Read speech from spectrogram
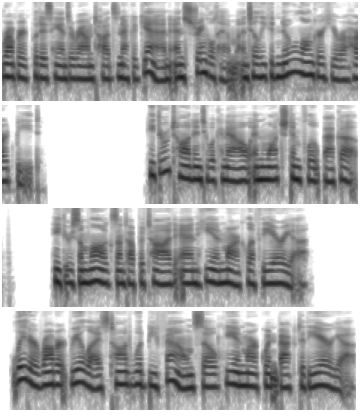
Robert put his hands around Todd's neck again and strangled him until he could no longer hear a heartbeat. He threw Todd into a canal and watched him float back up. He threw some logs on top of Todd and he and Mark left the area. Later, Robert realized Todd would be found, so he and Mark went back to the area.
